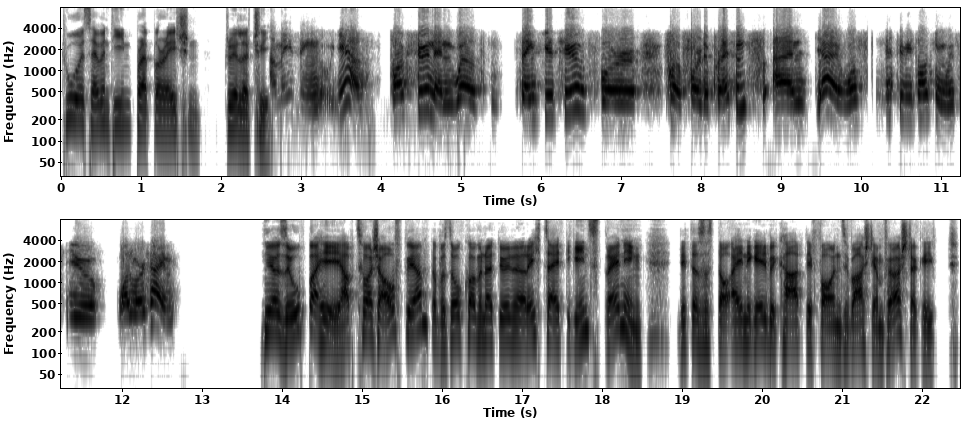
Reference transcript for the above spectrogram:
2017 preparation trilogy. Amazing. Yeah. Talk soon and well thank you too for for for the presence. And yeah, it was nice to be talking with you one more time. Ja, super, hey. Ich habe zwar schon aufgewärmt, aber so kommen wir natürlich rechtzeitig ins Training. Nicht, dass es da eine gelbe Karte von Sebastian Förster gibt,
